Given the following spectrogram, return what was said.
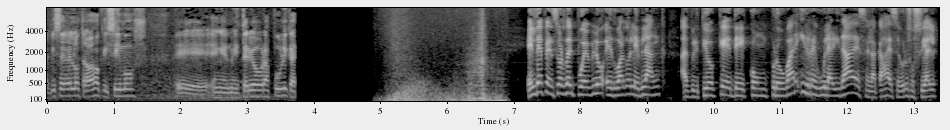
aquí se ven los trabajos que hicimos eh, en el Ministerio de Obras Públicas. El defensor del pueblo, Eduardo Leblanc, advirtió que de comprobar irregularidades en la Caja de Seguro Social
